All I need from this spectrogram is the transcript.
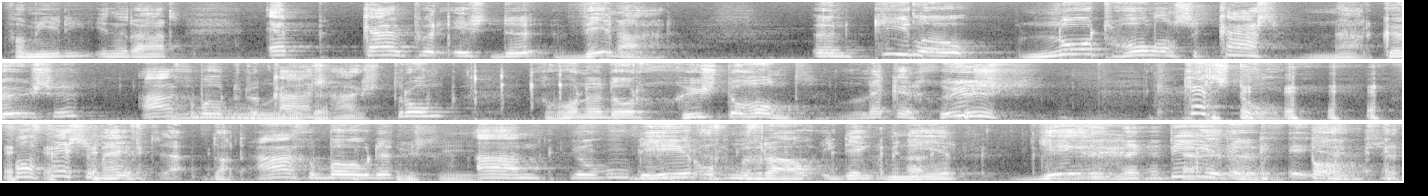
Familie, inderdaad. App Kuiper is de winnaar. Een kilo Noord-Hollandse kaas naar keuze, aangeboden door Kaashuis Tromp. Gewonnen door Guus de Hond. Lekker Guus. Kerstol. Van Vessem heeft dat aangeboden aan de heer of mevrouw, ik denk meneer J. Berenpoot.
